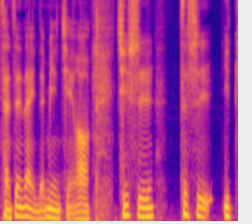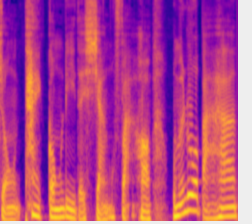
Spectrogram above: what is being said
产生在你的面前啊、哦，其实这是一种太功利的想法哈、我们如果把它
